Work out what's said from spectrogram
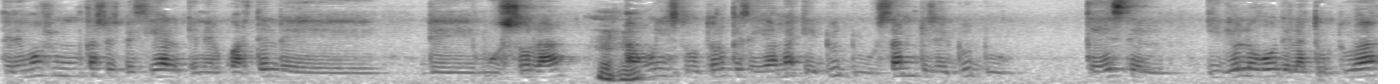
Tenemos un caso especial en el cuartel de, de Mosola a un instructor que se llama Edudu, Santos Edudu, que es el ideólogo de la tortura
